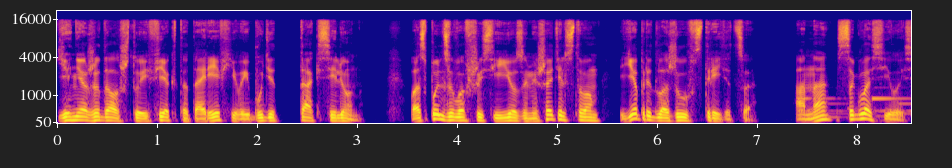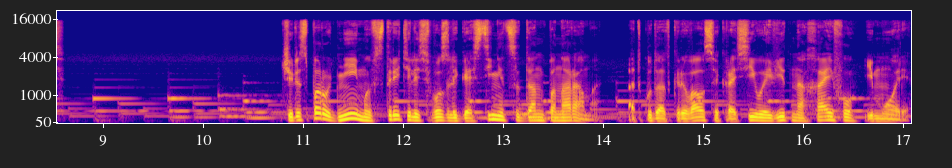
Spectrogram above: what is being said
Я не ожидал, что эффект от Арефьевой будет так силен. Воспользовавшись ее замешательством, я предложил встретиться. Она согласилась. Через пару дней мы встретились возле гостиницы «Дан Панорама», откуда открывался красивый вид на Хайфу и море.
